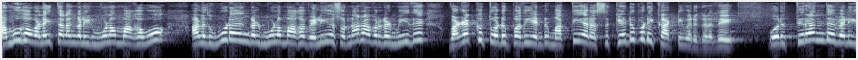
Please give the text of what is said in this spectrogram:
சமூக வலைத்தளங்களின் மூலமாகவோ அல்லது ஊடகங்கள் மூலமாக வெளியே சொன்னார் அவர்கள் மீது வழக்கு தொடுப்பது என்று மத்திய அரசு கெடுபடி காட்டி வருகிறது. ஒரு திறந்த வெளி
